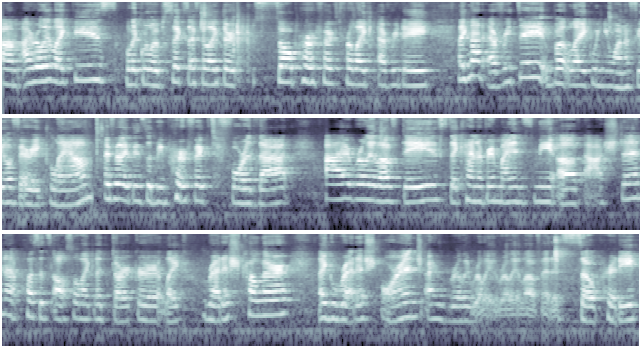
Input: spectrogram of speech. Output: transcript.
um, I really like these liquid lipsticks. I feel like they're so perfect for like everyday like not every day but like when you want to feel very glam i feel like these would be perfect for that I really love Dazed. It kind of reminds me of Ashton. Plus it's also like a darker like reddish color. Like reddish orange. I really, really, really love it. It's so pretty.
